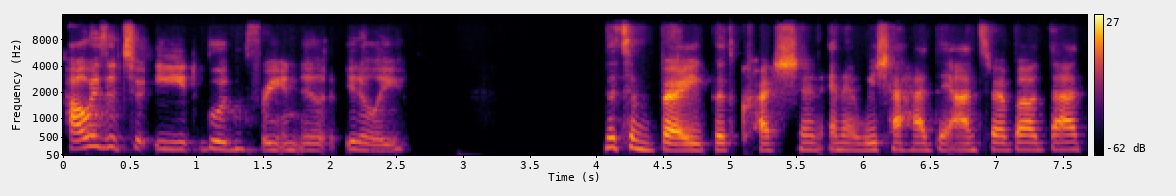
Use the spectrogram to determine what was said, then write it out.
how is it to eat gluten-free in Italy? That's a very good question. And I wish I had the answer about that,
